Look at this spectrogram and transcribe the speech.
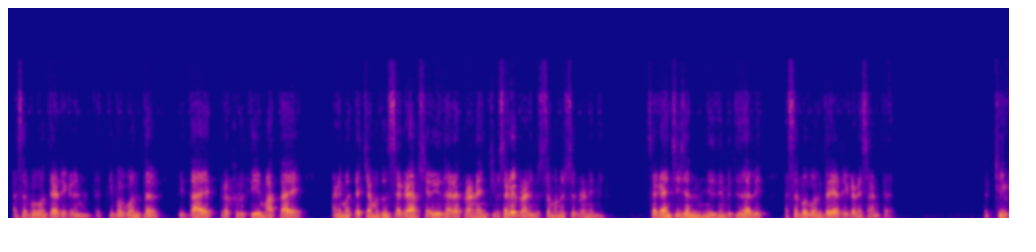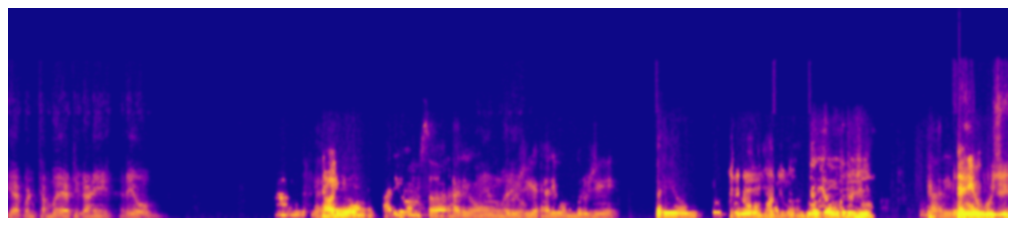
असं भगवंत या ठिकाणी म्हणतात की भगवंत पिता आहेत प्रकृती ही माता आहे आणि मग त्याच्यामधून सगळ्या शरीरधाऱ्या प्राण्यांची सगळे प्राणी नुसतं मनुष्य प्राणी नाही. सगळ्यांची जन्म निर्मिती झाली असं भगवंत या ठिकाणी सांगतात. तर ठीक आहे आपण थांबूया या ठिकाणी. हरि ओम. हरिओम हरिओम सर. हरिओम. गुरुजी. हरिओम गुरुजी. हरिओम हरिओम गुरुजी. हरिओम हरिओम गुरुजी.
